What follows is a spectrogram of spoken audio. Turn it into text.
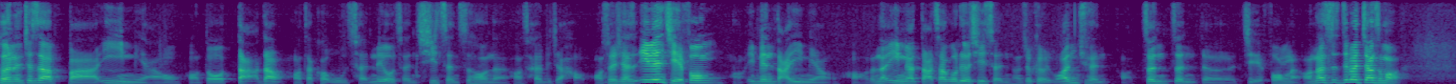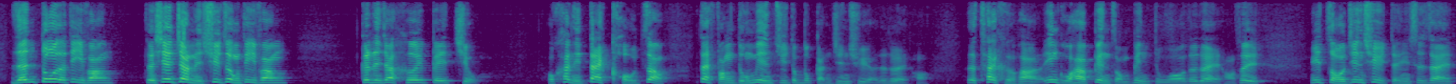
可能就是要把疫苗哦都打到哦，大概五成、六成、七成之后呢，哦才会比较好哦。所以现在是一边解封哦，一边打疫苗，好，等到疫苗打超过六七成啊，就可以完全哦真正的解封了。哦，那是这边讲什么？人多的地方，对，现在叫你去这种地方，跟人家喝一杯酒，我看你戴口罩、戴防毒面具都不敢进去啊，对不对？哈，这太可怕了。英国还有变种病毒哦，对不对？好，所以你走进去等于是在。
